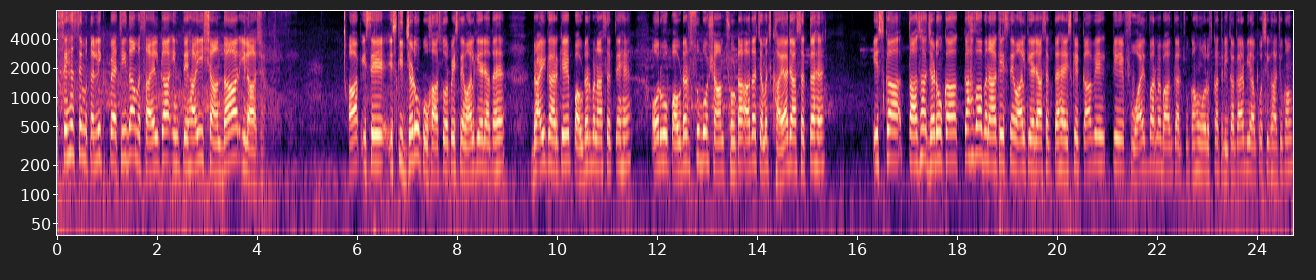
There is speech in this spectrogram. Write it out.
सेहत से मतलब पेचीदा मसाइल का इंतहाई शानदार इलाज। है आप इसे, इसकी जड़ों को ख़ास तौर पे इस्तेमाल किया जाता है। ड्राई करके पाउडर बना सकते हैं, और वो पाउडर सुबह शाम छोटा आधा चम्मच खाया जा सकता है। इसका ताज़ा जड़ों का कहवा बना के इस्तेमाल किया जा सकता है। इसके कहवे के फ़वाद पर मैं बात कर चुका हूँ और उसका तरीक़ाकार भी आपको सिखा चुका हूँ।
